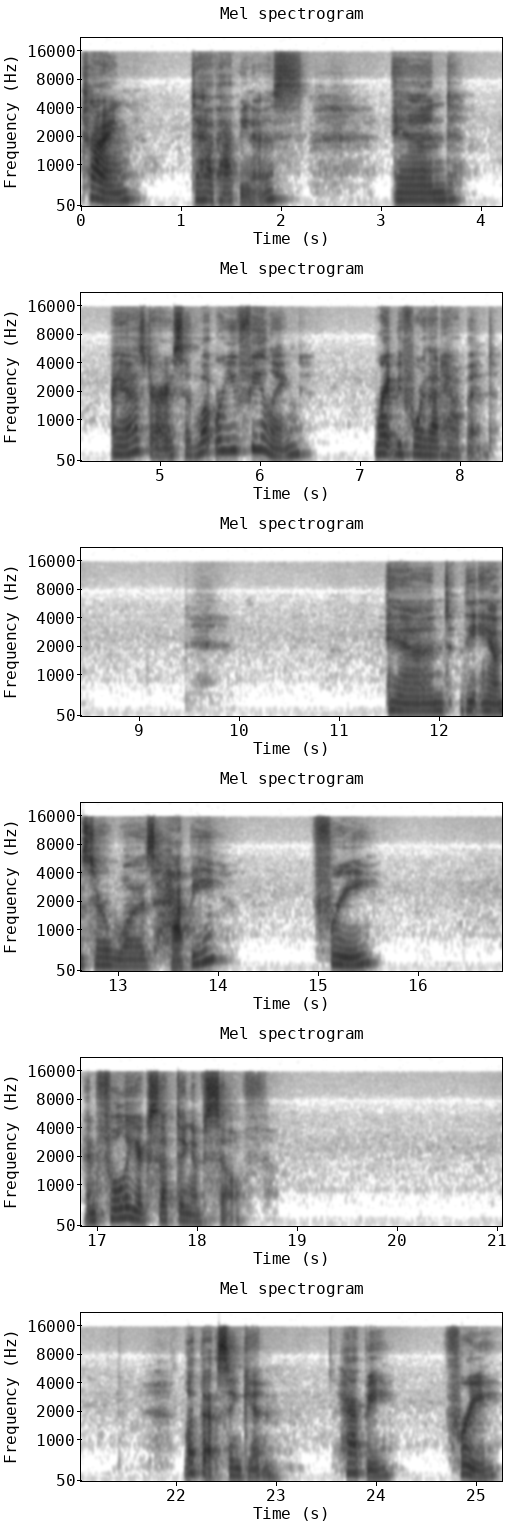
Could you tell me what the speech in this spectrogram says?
trying to have happiness. And I asked her, I said, What were you feeling right before that happened? And the answer was happy, free, and fully accepting of self. Let that sink in. Happy, free,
